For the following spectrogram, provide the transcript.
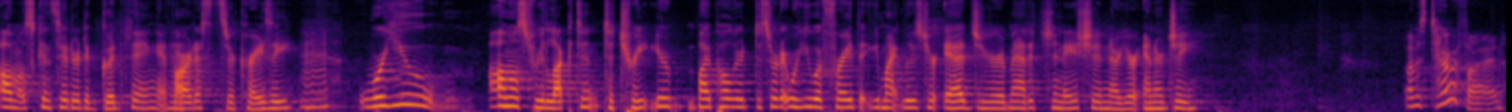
almost considered a good thing if mm. artists are crazy, mm-hmm. were you almost reluctant to treat your bipolar disorder? Were you afraid that you might lose your edge, your imagination, or your energy? I was terrified.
